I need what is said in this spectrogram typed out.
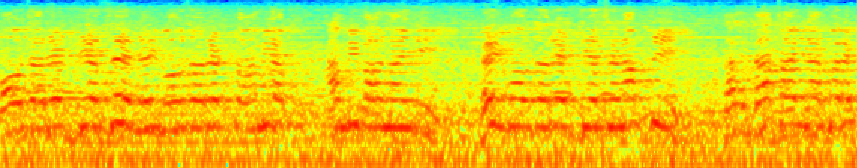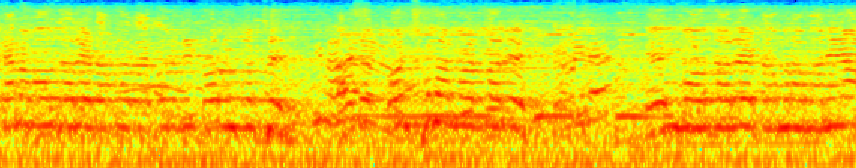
মৌজা রেট দিয়েছেন, এই মৌজা রেট তো আমি আমি বানাইনি। এই মৌজা রেট দিয়েছেন আপনি। তাহলে যাচাই না করে কেন মৌজা রেট আপনারা করে নির্ধারণ করছেন? রেট? এই মৌজা রেট আমরা মানি না।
